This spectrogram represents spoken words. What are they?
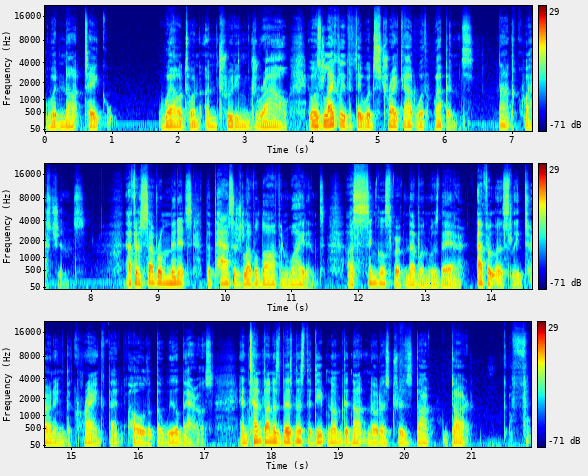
would not take well to an intruding drow. It was likely that they would strike out with weapons, not questions. After several minutes, the passage leveled off and widened. A single Svirfneblin was there, effortlessly turning the crank that held up the wheelbarrows. Intent on his business, the deep gnome did not notice Drizzt's dark, dark f-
